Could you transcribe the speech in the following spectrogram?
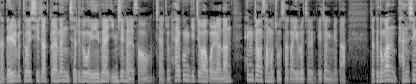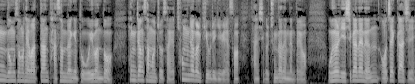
자, 내일부터 시작되는 제주도 의회 임시회에서 제주 해군기지와 관련한 행정사무 조사가 이루어질 예정입니다. 자, 그동안 단식 농성을 해왔던 다섯 명의 도의원도 행정사무조사에 총력을 기울이기 위해서 단식을 중단했는데요. 오늘 이 시간에는 어제까지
